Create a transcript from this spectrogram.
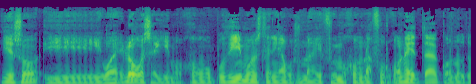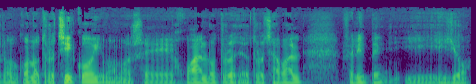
y eso y bueno y luego seguimos. Como pudimos teníamos una fuimos con una furgoneta con otro con otro chico íbamos eh, Juan otro otro chaval Felipe y, y, yo.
